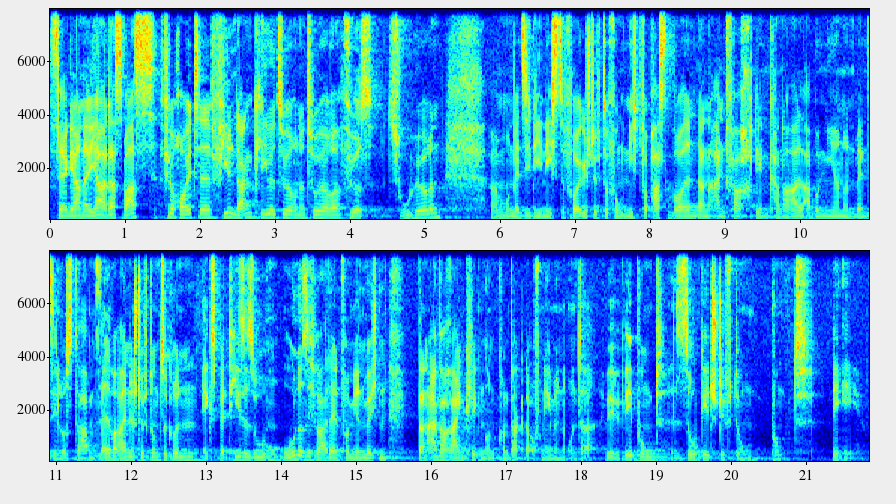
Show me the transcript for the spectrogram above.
Sehr gerne. Ja, das war's für heute. Vielen Dank, liebe Zuhörerinnen und Zuhörer, fürs Zuhören. Ähm, und wenn Sie die nächste Folge Stifterfunk nicht verpassen wollen, dann einfach den Kanal abonnieren und wenn Sie Lust haben, selber eine Stiftung zu gründen, Expertise suchen oder sich weiter informieren möchten, dann einfach reinklicken und Kontakt aufnehmen unter www.sogehtstiftung.de.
